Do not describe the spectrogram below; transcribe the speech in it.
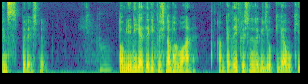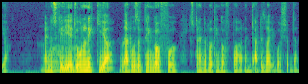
inspirational. तो हम ये नहीं कहते कि कृष्णा भगवान है। हम कहते हैं कृष्ण ने जो किया वो किया। एंड उसके लिए जो उन्होंने किया that was a thing of standard thing of par and that is why worship them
